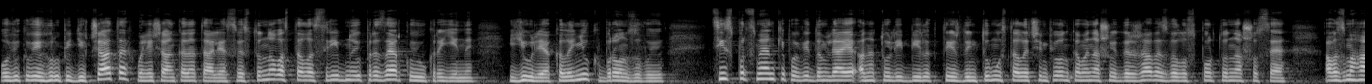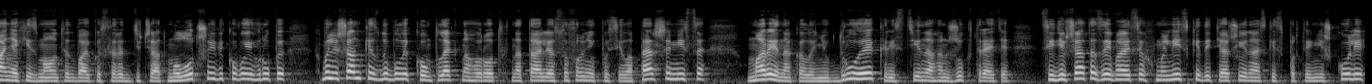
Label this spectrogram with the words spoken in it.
У віковій групі дівчата хмельничанка Наталія Свистунова стала срібною призеркою України, Юлія Каленюк бронзовою. Ці спортсменки, повідомляє Анатолій Білик, тиждень тому стали чемпіонками нашої держави з велоспорту на шосе. А в змаганнях із маунтенбайку серед дівчат молодшої вікової групи хмельничанки здобули комплект нагород. Наталія Софронюк посіла перше місце, Марина Каленюк друге, Крістіна Ганжук третє. Ці дівчата займаються в Хмельницькій дитячо-юнацькій спортивній школі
